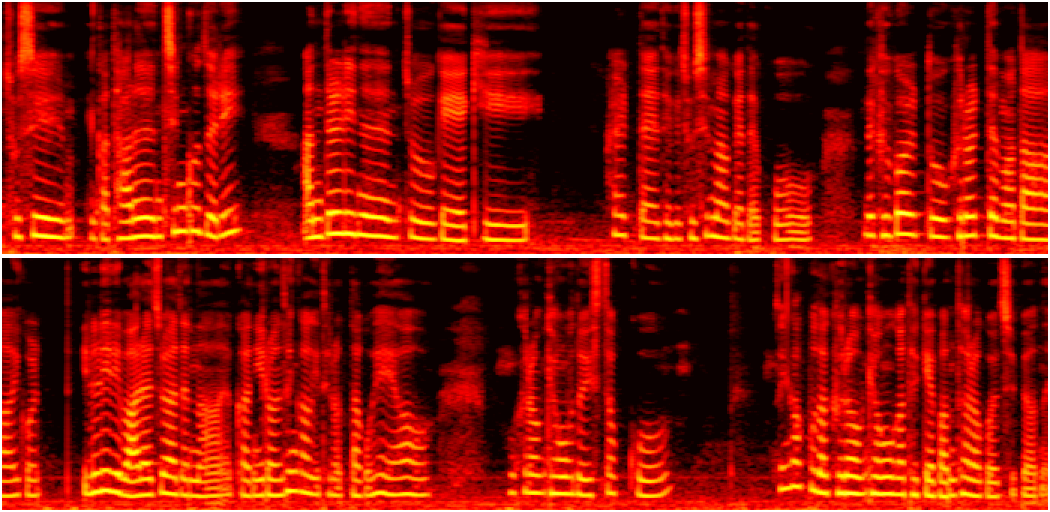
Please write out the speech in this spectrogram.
조심, 그러니까 다른 친구들이 안 들리는 쪽에 얘기 할 때 되게 조심하게 되고, 근데 그걸 또 그럴 때마다 이걸 일일이 말해줘야 되나 약간 이런 생각이 들었다고 해요. 음, 그런 경우도 있었고, 생각보다 그런 경우가 되게 많더라고요, 주변에.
